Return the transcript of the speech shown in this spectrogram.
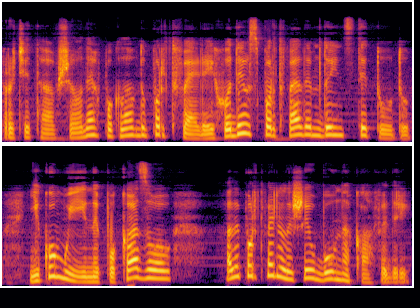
прочитавши, Олег поклав до портфеля і ходив з портфелем до інституту. Нікому її не показував, але портфель лишив був на кафедрі.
